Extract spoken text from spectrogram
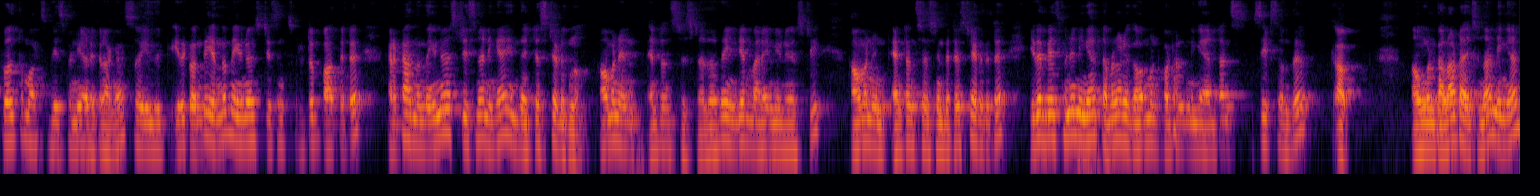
டுவெல்த் மார்க்ஸ் பேஸ் பண்ணி எடுக்கிறாங்க. ஸோ இது இதுக்கு வந்து எந்தெந்த யூனிவர்சிட்டிஸ்னு சொல்லிட்டு பார்த்துட்டு கரெக்டாக அந்தந்த யூனிவர்சிட்டிஸ்னால் நீங்கள் இந்த டெஸ்ட் எடுக்கணும். காமன் என்ட்ரன்ஸ் டெஸ்ட் அதாவது Indian marine university common entrance test இந்த டெஸ்ட் எடுத்துகிட்டு இதை பேஸ் பண்ணி நீங்கள் தமிழ்நாடு கவர்மெண்ட் கோட்டால் நீங்கள் என்ட்ரன்ஸ் சீட்ஸ் வந்து அவங்களுக்கு அலாட் ஆயிடுச்சுன்னா நீங்கள்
